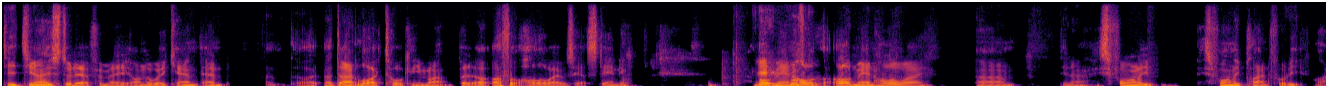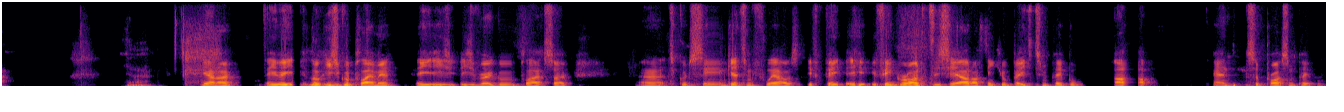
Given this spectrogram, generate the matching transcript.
Did you know who stood out for me on the weekend? And I, I don't like talking him up, but I, I thought Holloway was outstanding. Yeah, old man, Holl- old man Holloway. Um, you know, he's finally he's finally playing footy. Like, you know. Yeah, I know. He, he, look, he's a good player, man. He, he's, he's a very good player. So, Uh, it's good to see him get some flowers. If he if he grinds this out, I think he'll beat some people up and surprise some people.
